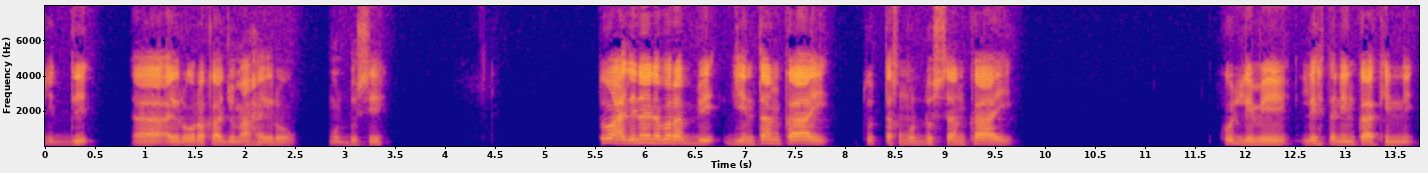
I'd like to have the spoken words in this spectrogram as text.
عدي آه أيرورك جمعة هيرو مدسي تو عدنا بربي جينتان كاي تتخ مدسان كاي كل مي لهتن كاكني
